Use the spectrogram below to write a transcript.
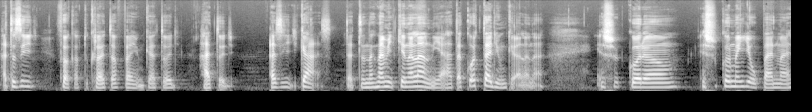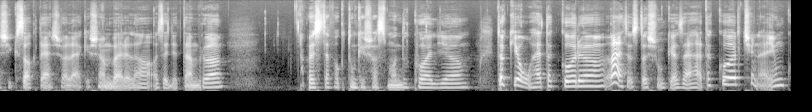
hát az így felkaptuk rajta a fejünket, hogy hát, hogy ez így gáz. Tehát ennek nem így kéne lennie, hát akkor tegyünk ellene. És akkor, és akkor még jó pár másik szaktársal, lelkes emberrel az egyetemről, összefogtunk, és azt mondtuk, hogy tök jó, hát akkor változtassunk ezzel, hát akkor csináljunk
